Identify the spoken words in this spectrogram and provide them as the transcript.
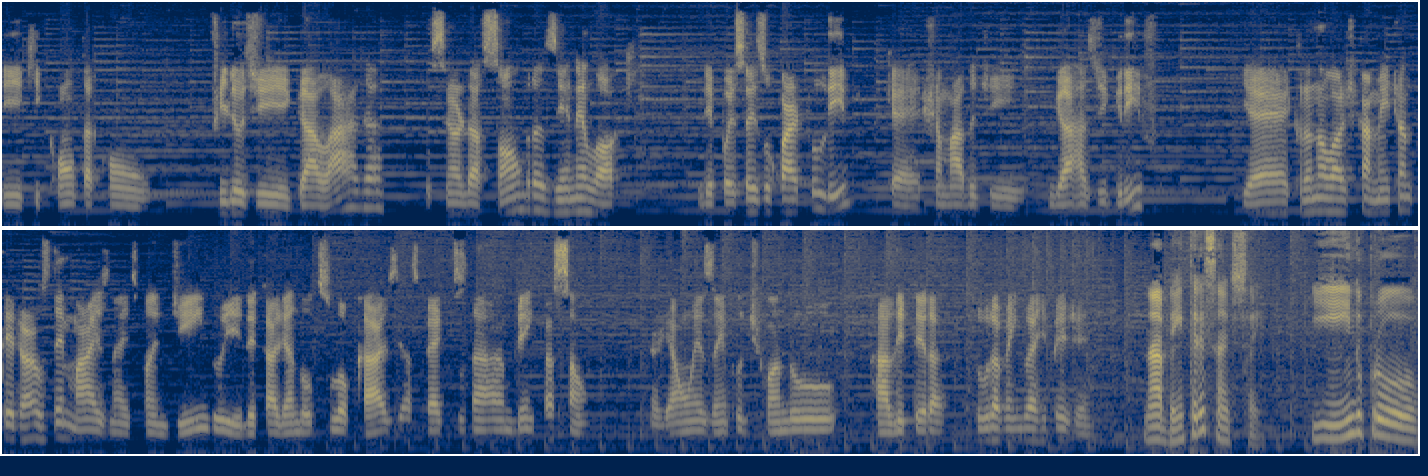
e que conta com Filhos de Galaga, o Senhor das Sombras e Enelok. Depois fez o quarto livro, que é chamado de Garras de Grifo, e é cronologicamente anterior aos demais, né, expandindo e detalhando outros locais e aspectos da ambientação. Ele é um exemplo de quando a literatura vem do RPG. Ah, bem interessante isso aí. E indo pro,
